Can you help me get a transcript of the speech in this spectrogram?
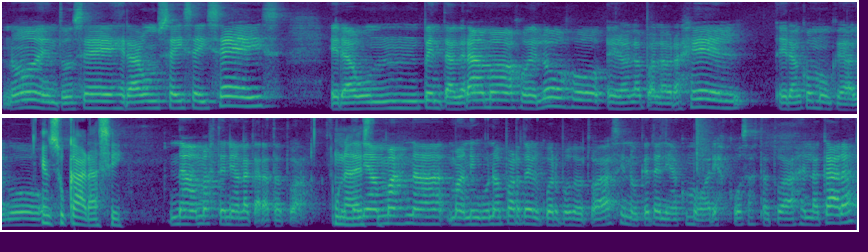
¿No? Entonces era un 666, era un pentagrama bajo el ojo, era la palabra gel, era como que algo En su cara, sí. nada más tenía la cara tatuada. Una no tenía más, nada, más ninguna parte del cuerpo tatuada, sino que tenía como varias cosas tatuadas en la cara.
